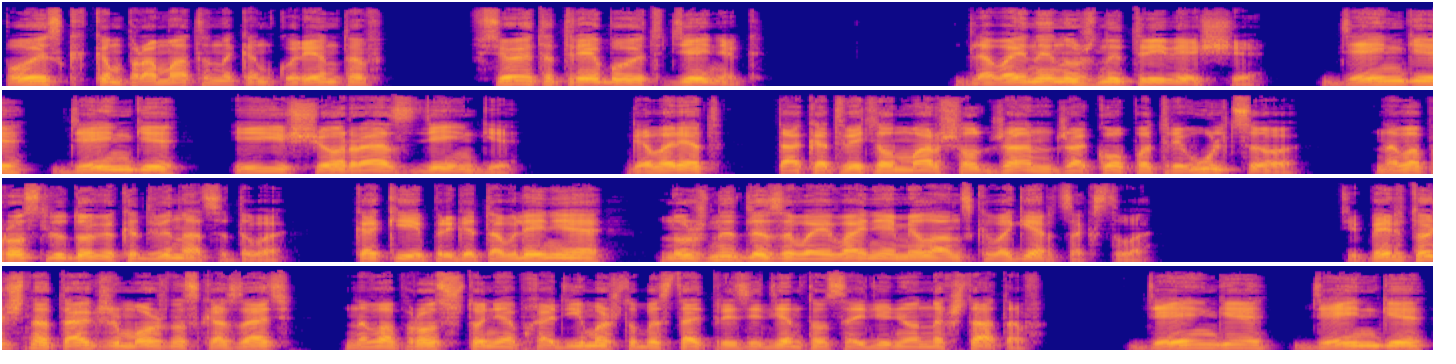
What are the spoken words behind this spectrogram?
поиск компромата на конкурентов – все это требует денег. Для войны нужны три вещи – деньги, деньги и еще раз деньги. Говорят, так ответил маршал Джан Джакопо Тревульцио на вопрос Людовика XII, какие приготовления нужны для завоевания Миланского герцогства. Теперь точно так же можно сказать на вопрос, что необходимо, чтобы стать президентом Соединенных Штатов. Деньги, деньги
